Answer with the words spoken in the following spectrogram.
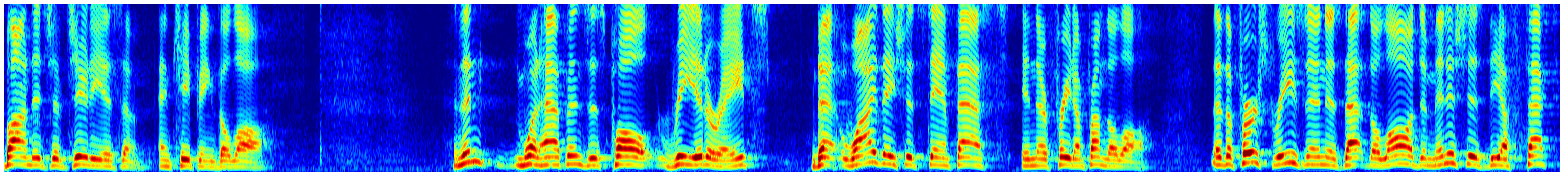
bondage of Judaism and keeping the law. And then what happens is Paul reiterates that why they should stand fast in their freedom from the law. Now, the first reason is that the law diminishes the effect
